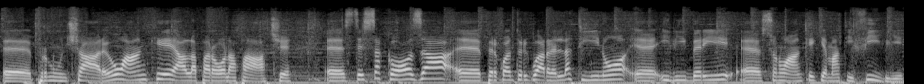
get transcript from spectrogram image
eh, pronunciare, o anche alla parola pace. Eh, stessa cosa eh, per quanto riguarda il latino, eh, i liberi eh, sono anche chiamati figli.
